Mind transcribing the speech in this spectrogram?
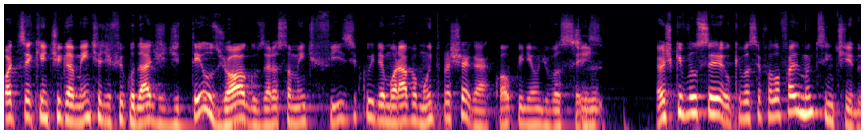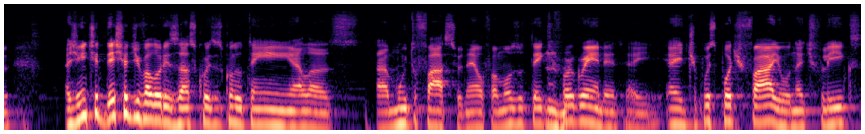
Pode ser que antigamente a dificuldade de ter os jogos era somente físico e demorava muito pra chegar. Qual a opinião de vocês? Sim. Eu acho que você, o que você falou faz muito sentido. A gente deixa de valorizar as coisas quando tem elas ah, muito fácil, né? O famoso take for granted. Aí, é tipo o Spotify ou Netflix.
